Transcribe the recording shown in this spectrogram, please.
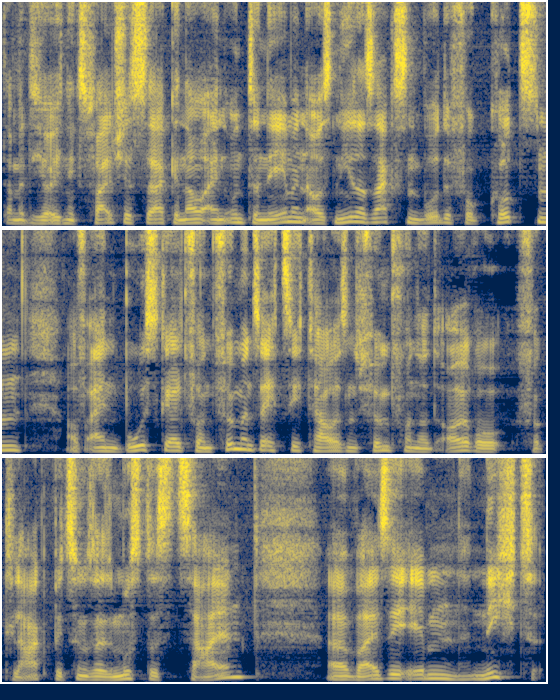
damit ich euch nichts Falsches sage, genau ein Unternehmen aus Niedersachsen wurde vor kurzem auf ein Bußgeld von 65.500 Euro verklagt, beziehungsweise musste es zahlen, äh, weil sie eben nicht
